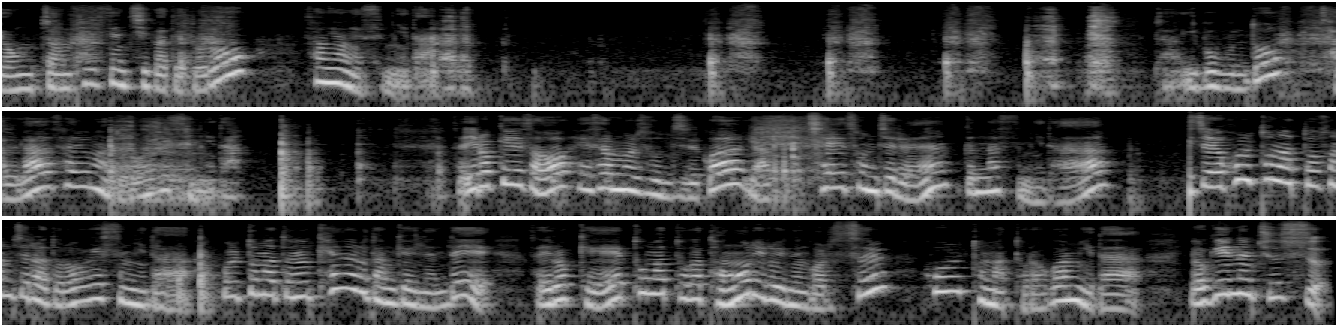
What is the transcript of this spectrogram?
0.8cm가 되도록 성형했습니다. 자, 이 부분도 잘라 사용하도록 하겠습니다. 자, 이렇게 해서 해산물 손질과 야채 손질은 끝났습니다. 이제 홀토마토 손질하도록 하겠습니다. 홀토마토는 캔으로 담겨 있는데 자, 이렇게 토마토가 덩어리로 있는 것을 홀 토마토라고 합니다. 여기에는 주스,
